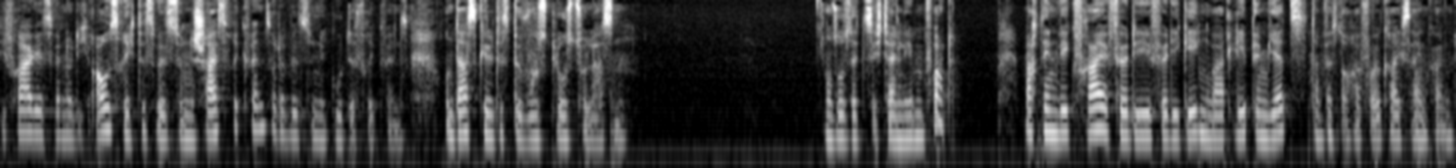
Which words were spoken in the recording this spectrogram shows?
Die Frage ist, wenn du dich ausrichtest, willst du eine Scheißfrequenz oder willst du eine gute Frequenz? Und das gilt es bewusst loszulassen. Und so setzt sich dein Leben fort. Mach den Weg frei für die, für die Gegenwart, leb im Jetzt, dann wirst du auch erfolgreich sein können.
